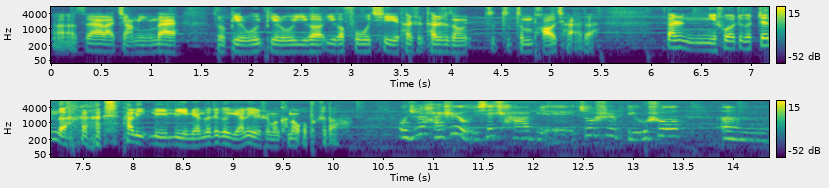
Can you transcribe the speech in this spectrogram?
呃 Stella 讲明白。就比如比如一个一个服务器，它是它是怎么怎怎么跑起来的。但是你说这个真的，它里里里面的这个原理是什么？可能我不知道。我觉得还是有一些差别，就是比如说，嗯，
